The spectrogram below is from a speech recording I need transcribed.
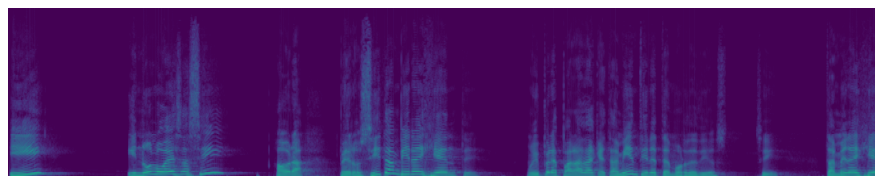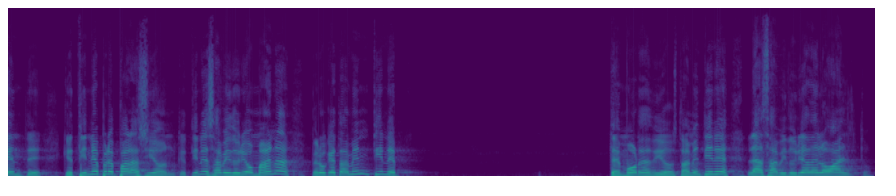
Y, y no lo es así. Ahora, pero sí también hay gente muy preparada que también tiene temor de Dios, ¿sí? También hay gente que tiene preparación, que tiene sabiduría humana, pero que también tiene temor de Dios, también tiene la sabiduría de lo alto.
